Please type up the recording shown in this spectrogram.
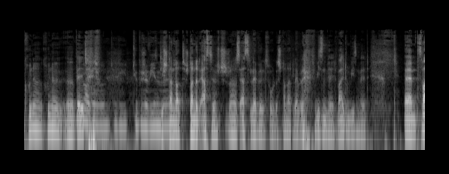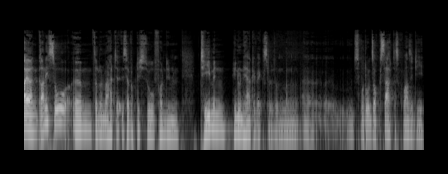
grüne, grüne äh, Welt. Ja, also die, typische Wiesenwelt. Die Standard, Standard erste, das erste Level, so das Standardlevel, Wiesenwelt, Wald und Wiesenwelt. Ähm, das war ja gar nicht so, ähm, sondern man hat ja, ist ja wirklich so von den Themen hin und her gewechselt und man, äh, es wurde uns auch gesagt, dass quasi die,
